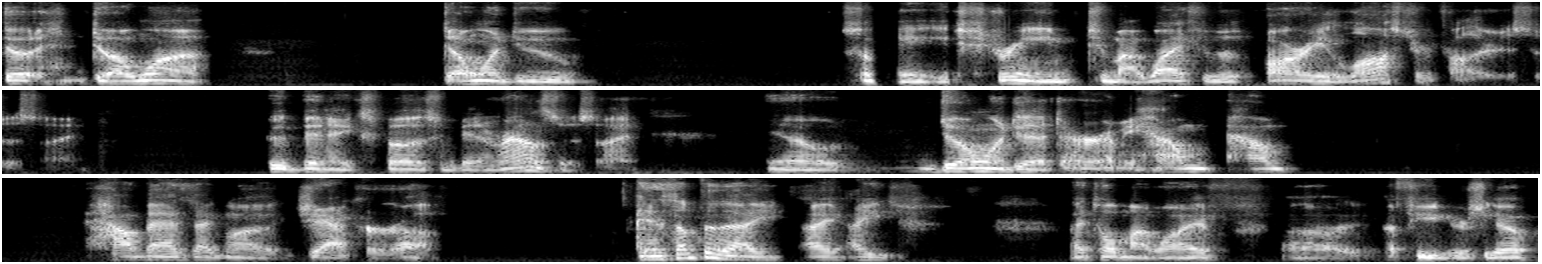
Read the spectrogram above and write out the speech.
Do, do I want do I want to do something extreme to my wife who already lost her father to suicide, who'd been exposed and been around suicide? You know, do I want to do that to her? I mean, how how how bad is that going to jack her up? And something that I I, I, I told my wife uh, a few years ago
